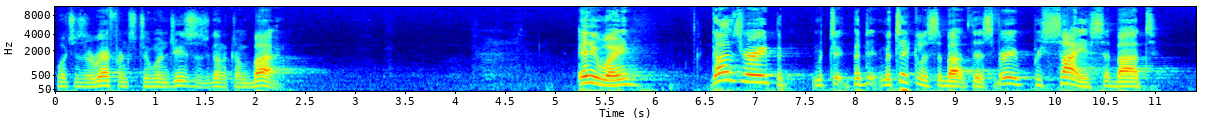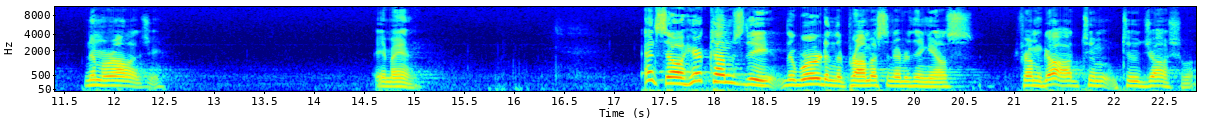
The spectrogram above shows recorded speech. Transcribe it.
which is a reference to when Jesus is going to come back. Anyway, God's very meticulous about this, very precise about numerology. Amen. And so here comes the, the word and the promise and everything else from God to, to Joshua.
